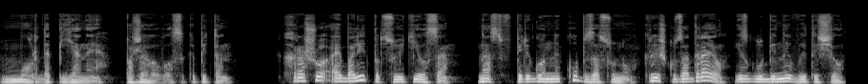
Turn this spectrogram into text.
морда пьяная», — пожаловался капитан. «Хорошо Айболит подсуетился, нас в перегонный куб засунул, крышку задраил, из глубины вытащил.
